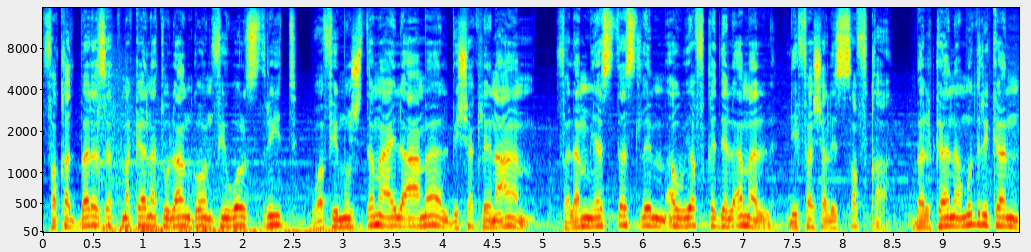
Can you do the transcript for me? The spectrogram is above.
فقد برزت مكانة لانغون في وول ستريت وفي مجتمع الأعمال بشكل عام. فلم يستسلم أو يفقد الأمل لفشل الصفقة بل كان مدركا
